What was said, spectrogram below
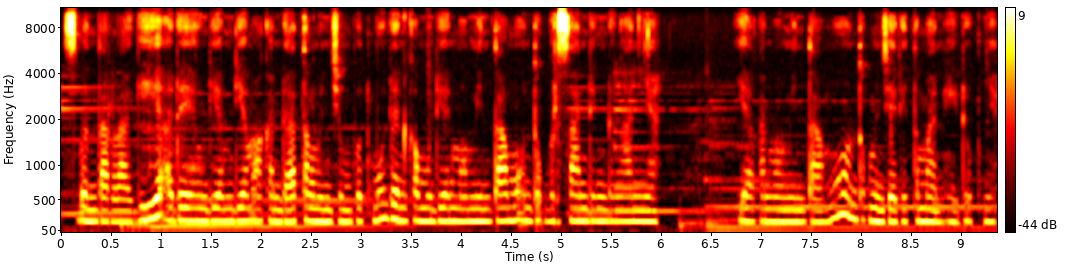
Sebentar lagi ada yang diam-diam akan datang menjemputmu dan kemudian memintamu untuk bersanding dengannya. Ia akan memintamu untuk menjadi teman hidupnya.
